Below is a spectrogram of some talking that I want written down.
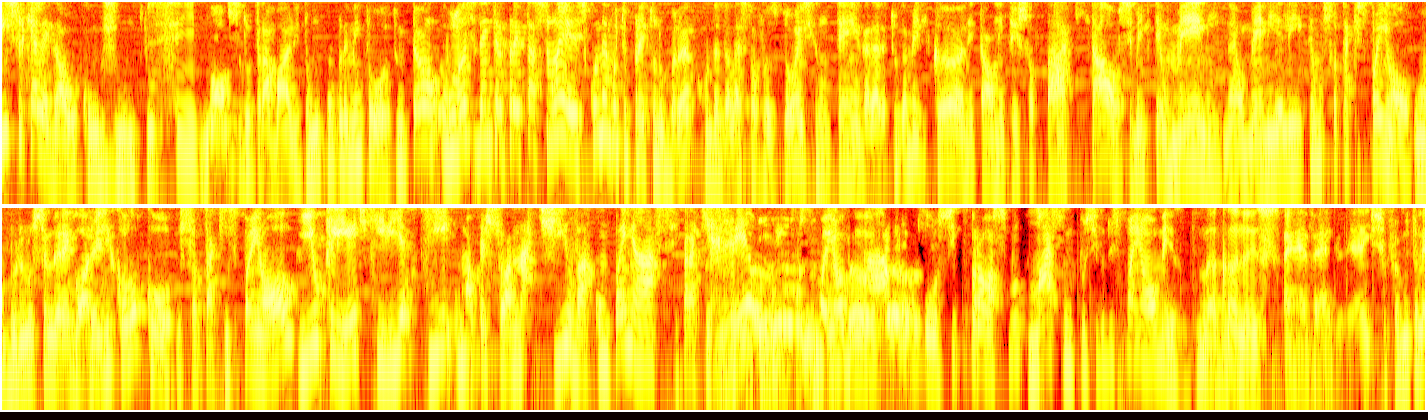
isso que é legal, o conjunto Sim. nosso do trabalho. Então um complementa o outro. Então o lance da interpretação é esse. Quando é muito preto no branco, quando é The Last of Us 2, que não tem a galera é tudo americana e tal, não tem sotaque e tal, se bem que tem o Manny, né? O Manny ele tem um sotaque espanhol. O Bruno Sangregório ele colocou o sotaque em espanhol e o cliente queria que uma pessoa nativa acompanhasse para que realmente o espanhol do cara fosse próximo, o máximo possível do espanhol mesmo. Bacana isso. É, velho, é, isso foi muito legal.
